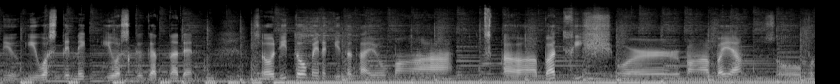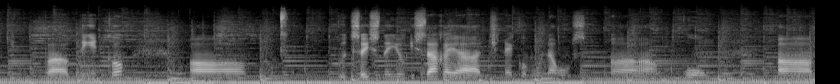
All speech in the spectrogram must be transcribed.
yung iwas tinik, iwas kagat na din. So dito may nakita tayo mga ah, badfish or mga bayang. So pag, pag tingin ko um, good size na yung isa kaya chinek ko muna kung ah, kung um,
